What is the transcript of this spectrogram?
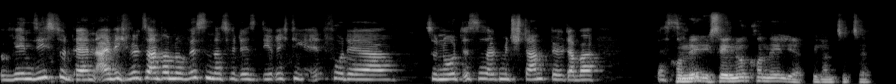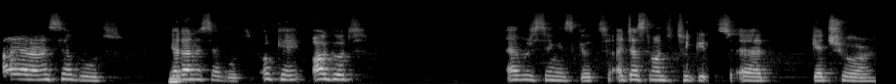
Wen siehst du denn? Eigentlich willst du einfach nur wissen, dass wir das, die richtige Info der, zur Not ist es halt mit Standbild, aber das Cornel, ich sehe nur Cornelia die ganze Zeit. Ah ja, dann ist ja gut. Ja, dann ist ja gut. Okay, all good. Everything is good. I just wanted to get, uh, get sure.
